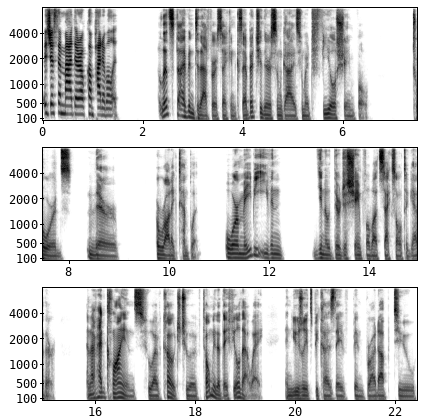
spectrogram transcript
it's just a matter of compatibility. Let's dive into that for a second because I bet you there are some guys who might feel shameful towards their erotic template. Or maybe even, you know, they're just shameful about sex altogether. And I've had clients who I've coached who have told me that they feel that way. And usually it's because they've been brought up to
